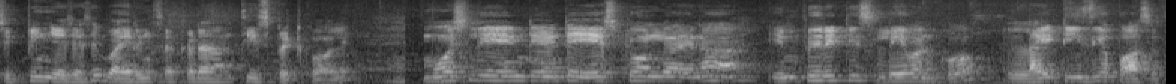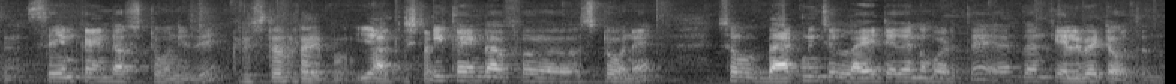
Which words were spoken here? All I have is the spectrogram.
చిప్పింగ్ చేసేసి వైరింగ్స్ అక్కడ తీసి పెట్టుకోవాలి. మోస్ట్లీ ఏంటి అంటే ఏ స్టోన్లో అయినా ఇంప్యూరిటీస్ లేవనుకో లైట్ ఈజీగా పాస్ అవుతుంది. సేమ్ కైండ్ ఆఫ్ స్టోన్ ఇది. క్రిస్టల్ టైప్ యా క్రిస్టల్ ఈ కైండ్ ఆఫ్ స్టోనే సో బ్యాక్ నుంచి లైట్ ఏదైనా పడితే దానికి ఎలివేట్ అవుతుంది.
